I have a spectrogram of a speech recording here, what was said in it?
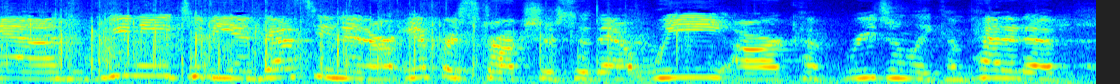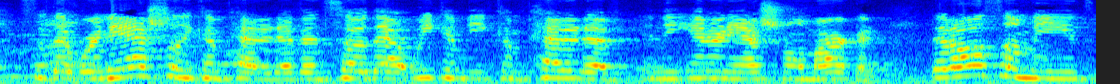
And we need to be investing in our infrastructure so that we are regionally competitive, so that we're nationally competitive, and so that we can be competitive in the international market. That also means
